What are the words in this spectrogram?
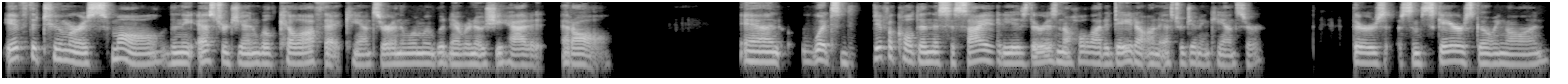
If the tumor is small, then the estrogen will kill off that cancer and the woman would never know she had it at all. And what's difficult in this society is there isn't a whole lot of data on estrogen and cancer. There's some scares going on.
